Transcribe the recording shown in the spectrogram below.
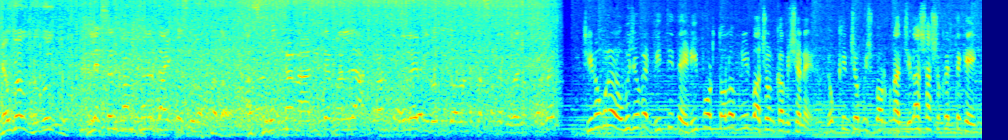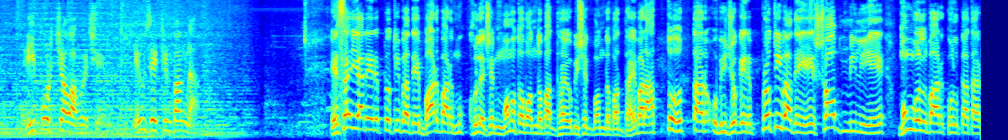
ঘেউ ঘেউ ঘেউ ঘেউ ইলেকশন কমিশনের দায়িত্ব সুরক্ষা দাও। আর সুরক্ষা না দিতে পারলে আক্রান্ত হলে বিরোধী দলনেতার সঙ্গে যোগাযোগ করবেন। তৃণমূলের অভিযোগের ভিত্তিতে রিপোর্ট তলব নির্বাচন কমিশনের দক্ষিণ চব্বিশ পরগনা জেলা শাসকের থেকে রিপোর্ট চাওয়া হয়েছে। নিউজ এইটিন বাংলা। এসআইআর এর প্রতিবাদে বারবার মুখ খুলেছেন মমতা বন্দ্যোপাধ্যায়, অভিষেক বন্দ্যোপাধ্যায়। এবার আত্মহত্যার অভিযোগের প্রতিবাদে সব মিলিয়ে মঙ্গলবার কলকাতার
